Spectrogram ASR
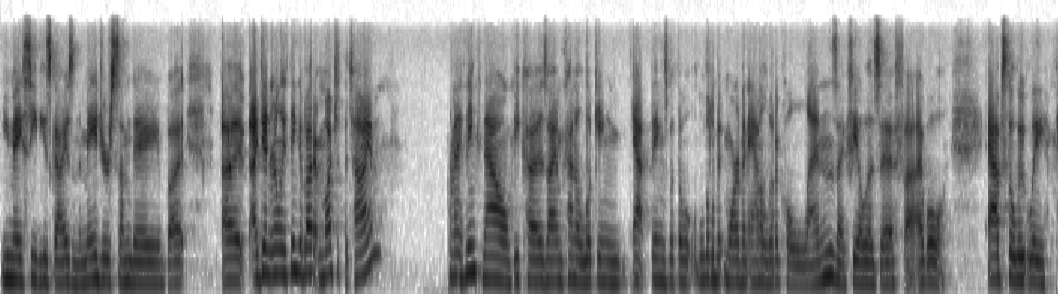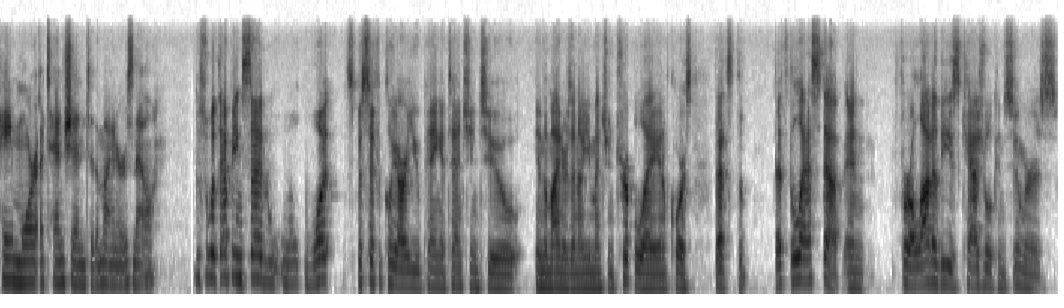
you may see these guys in the majors someday, but. Uh, I didn't really think about it much at the time. And I think now, because I'm kind of looking at things with a little bit more of an analytical lens, I feel as if uh, I will absolutely pay more attention to the minors now. So, with that being said, what specifically are you paying attention to in the minors? I know you mentioned AAA, and of course, that's the that's the last step. And for a lot of these casual consumers,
